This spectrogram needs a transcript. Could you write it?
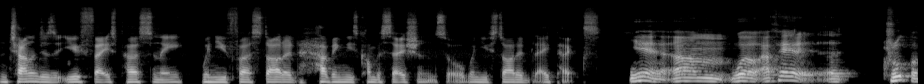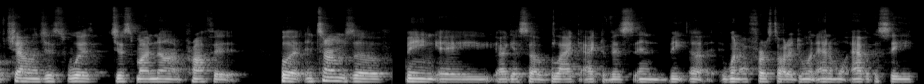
and challenges that you faced personally when you first started having these conversations or when you started Apex? Yeah. Um, well, I've had a group of challenges with just my nonprofit, but in terms of being a, I guess, a black activist, and be, uh, when I first started doing animal advocacy,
